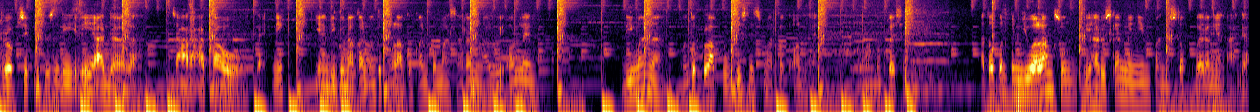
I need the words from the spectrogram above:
Dropship itu sendiri adalah cara atau teknik yang digunakan untuk melakukan pemasaran melalui online. Di mana untuk pelaku bisnis market online atau marketplace ataupun penjual langsung diharuskan menyimpan stok barang yang ada.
